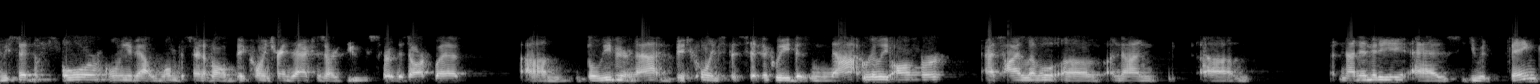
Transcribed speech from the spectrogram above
we said before, only about 1% of all Bitcoin transactions are used for the dark web. Um, believe it or not, Bitcoin specifically does not really offer as high level of non um, anonymity as you would think.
